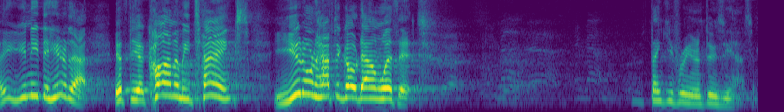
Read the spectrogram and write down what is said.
You need to hear that. If the economy tanks, you don't have to go down with it. Thank you for your enthusiasm.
